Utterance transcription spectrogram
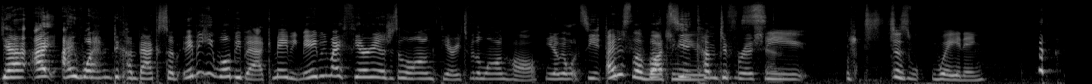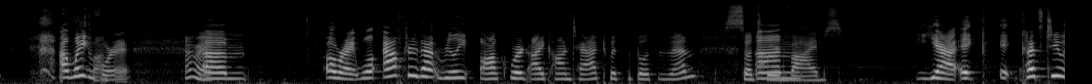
Yeah, I, I want him to come back. So maybe he will be back. Maybe maybe my theory is just a long theory. It's for the long haul. You know, we won't see it. I just love watching see you it come to fruition. See, just waiting. I'm waiting for it. All right. Um, all right. Well, after that really awkward eye contact with the both of them, Such um, weird vibes. yeah, it it cuts to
